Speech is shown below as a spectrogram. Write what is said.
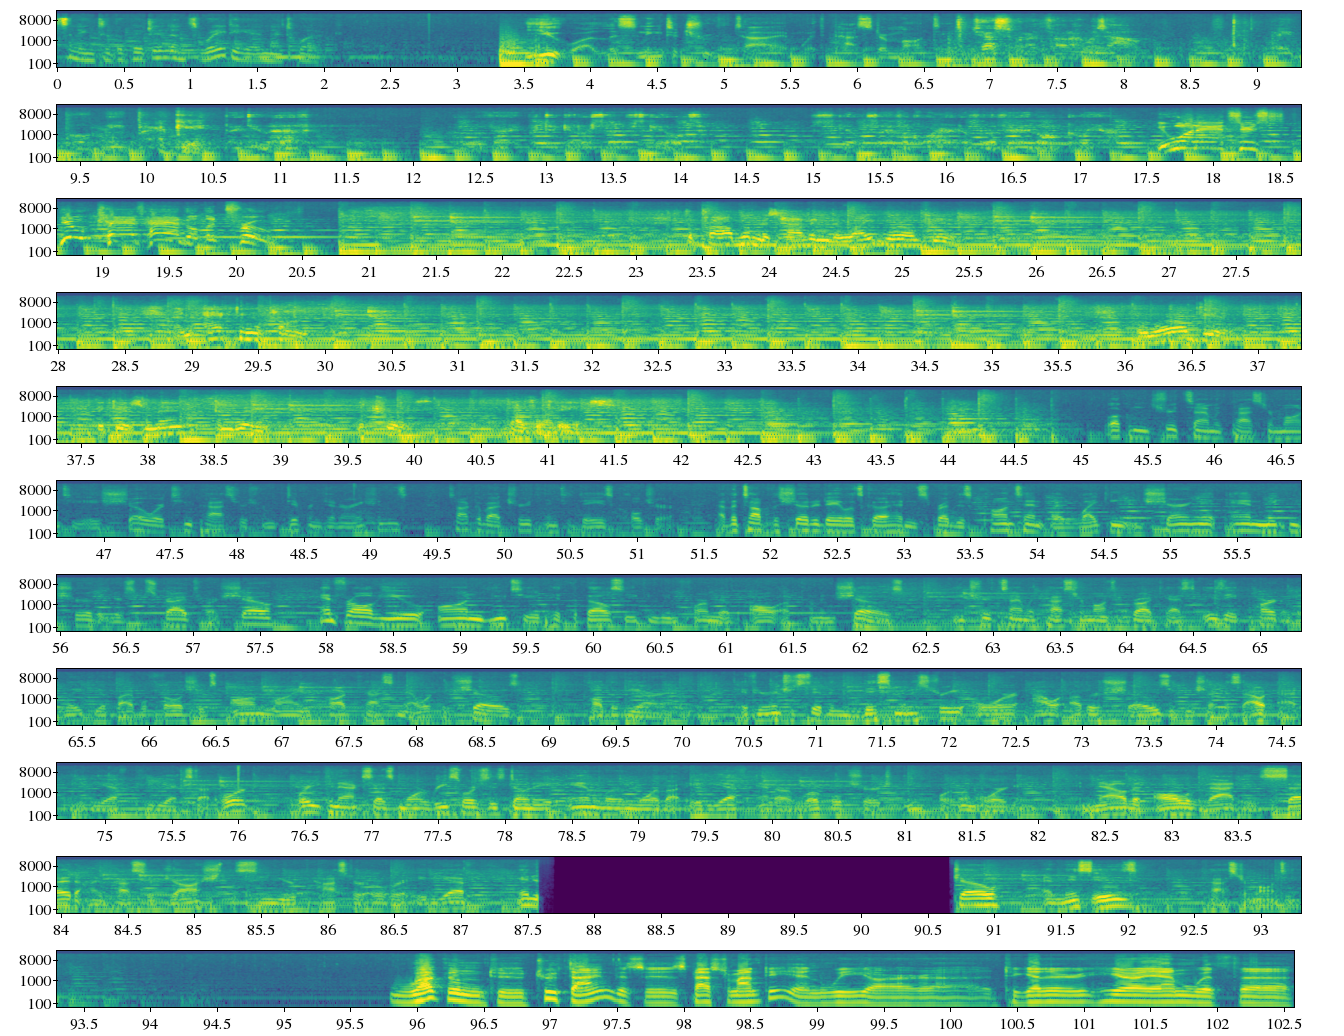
listening to the Vigilance Radio Network. You are listening to Truth Time with Pastor Monty. Just when I thought I was out, they pulled me back in. I do have a very particular set of skills. Skills I've acquired over a very long career. You want answers? You can't handle the truth. The problem is having the right Time with Pastor Monty, a show where two pastors from different generations talk about truth in today's culture. At the top of the show today, let's go ahead and spread this content by liking and sharing it and making sure that you're subscribed to our show. And for all of you on YouTube, hit the bell so you can be informed of all upcoming shows. The Truth Time with Pastor Monty broadcast is a part of Aletheia Bible Fellowship's online podcast network of shows called the VRN. If you're interested in this ministry or our other shows, you can check us out at where you can access more resources, donate, and learn more about ADF and our local church in Portland, Oregon. And now that all of that is said, I'm Pastor Josh, the senior pastor over at ADF, and your show, and this is Pastor Monty. Welcome to Truth Time. This is Pastor Monty, and we are uh, together. Here I am with uh,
